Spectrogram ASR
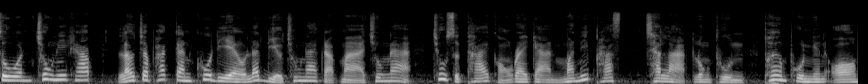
ส่วนช่วงนี้ครับเราจะพักกันคู่เดียวและเดี๋ยวช่วงหน้ากลับมาช่วงหน้าช่วงสุดท้ายของรายการ Money Plus ฉลาดลงทุน เพิ่มพูนเงินออม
